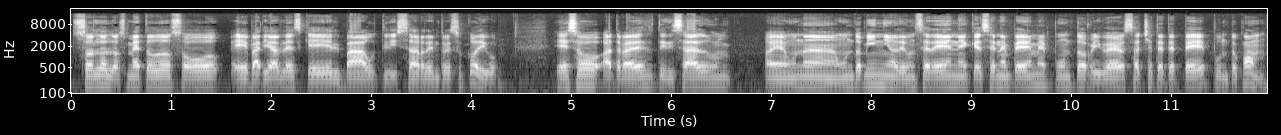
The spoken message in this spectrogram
solo los métodos o eh, variables que él va a utilizar dentro de su código. Eso a través de utilizar un, eh, un dominio de un CDN que es npm.reversehttp.com.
